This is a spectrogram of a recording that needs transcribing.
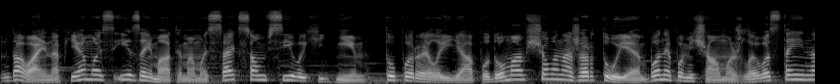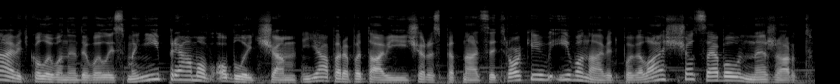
Давай нап'ємось і займатимемось сексом всі вихідні. Тупорилий я подумав, що вона жартує, бо не помічав можливостей, навіть коли вони дивились мені прямо в обличчя. Я перепитав її через 15 років, і вона відповіла, що це був не жарт.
